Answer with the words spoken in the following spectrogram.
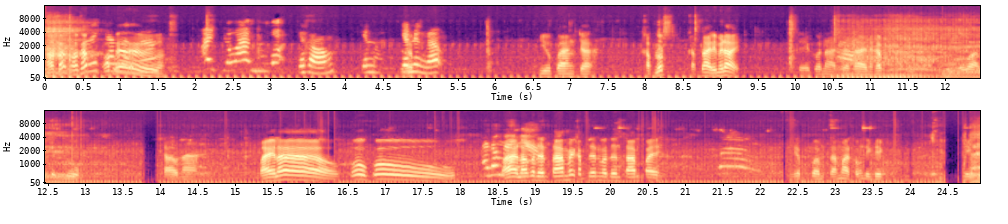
เอาครับเอาครับออกเร็วเกียร์สองเกียร์ เกียร์หนึ่งแล้วพี่ปางจะขับรถขับได้หรือไม่ได้ แต่ก็น่าจะได้นะครับ เพราะว่าเป็นลูกชาวนา ไปแล้วโก้โก้ไปเราก็เดินตามไปครับเดินเราเดินตามไปนี่ครับความสามารถของเด็กๆ เด็กใน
